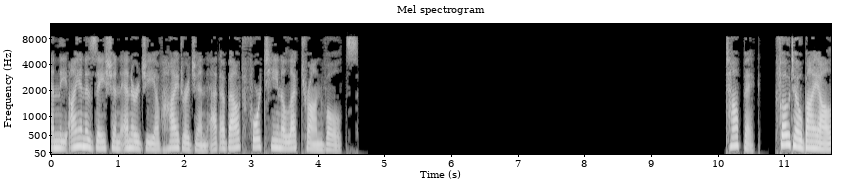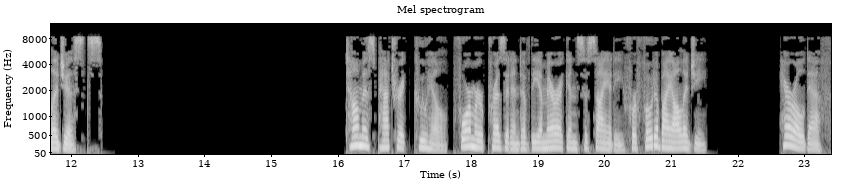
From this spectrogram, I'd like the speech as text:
and the ionization energy of hydrogen at about 14 electron volts. Topic: Photobiologists. Thomas Patrick Coohill, former president of the American Society for Photobiology Harold F.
